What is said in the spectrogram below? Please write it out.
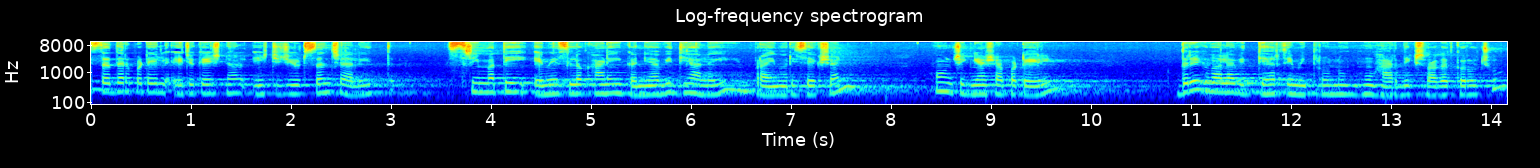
સરદાર પટેલ એજ્યુકેશનલ ઇન્સ્ટિટ્યૂટ સંચાલિત શ્રીમતી એમ એસ લખાણી કન્યા વિદ્યાલય, પ્રાઇમરી સેક્શન. હું જિજ્ઞાસા પટેલ દરેક વાલા વિદ્યાર્થી મિત્રોનું હું હાર્દિક સ્વાગત કરું છું.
